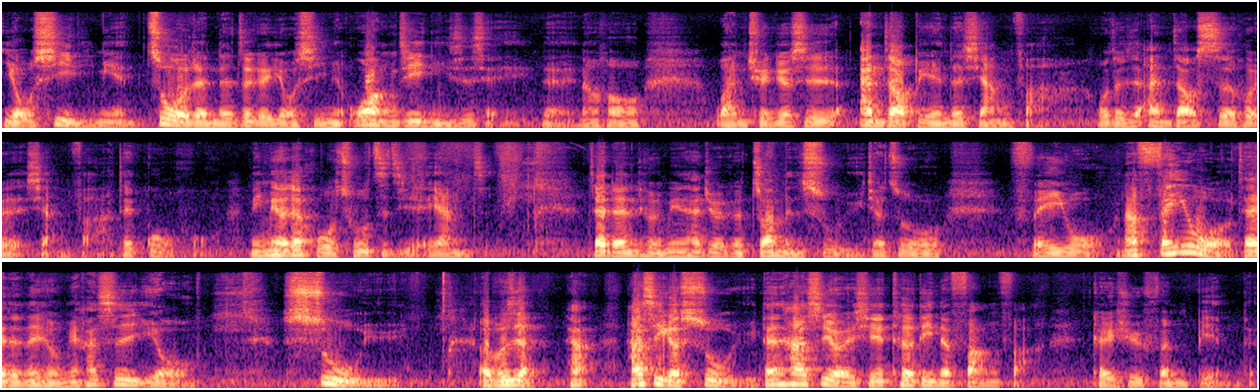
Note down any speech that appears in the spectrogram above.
游戏里面做人的这个游戏里面忘记你是谁，对，然后完全就是按照别人的想法或者是按照社会的想法在过活，你没有在活出自己的样子。在人体里面，它就有个专门术语叫做“非我”。那“非我”在人类里面，它是有术语，而不是它，它是一个术语，但是它是有一些特定的方法可以去分辨的。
